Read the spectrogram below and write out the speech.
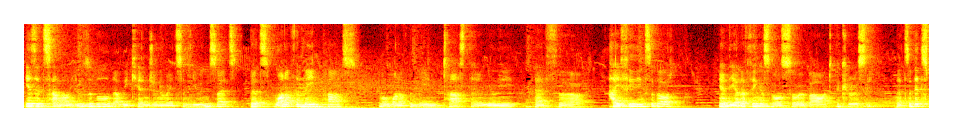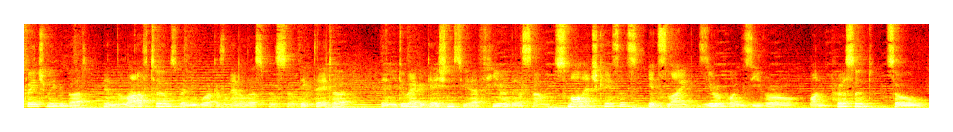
Is it somehow usable that we can generate some new insights? That's one of the main parts, or one of the main tasks that I really have uh, high feelings about. And the other thing is also about accuracy That's a bit strange maybe, but in a lot of terms when you work as an analyst with uh, big data, then you do aggregations, you have here and there some small edge cases. It's like 0.01%. So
